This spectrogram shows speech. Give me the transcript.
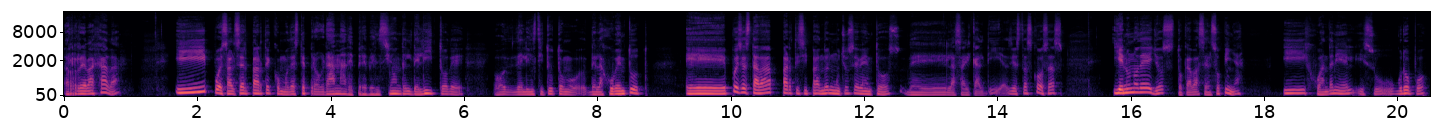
rebajada. Y pues al ser parte como de este programa de prevención del delito de, o del Instituto de la Juventud, eh, pues estaba participando en muchos eventos de las alcaldías y estas cosas. Y en uno de ellos tocaba Celso Piña y Juan Daniel y su grupo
